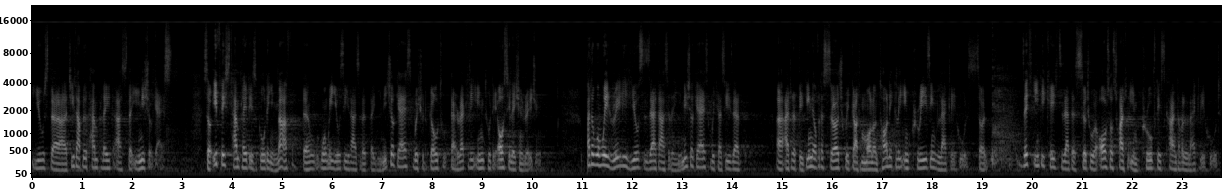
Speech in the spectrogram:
use the GW template as the initial guess. So if this template is good enough, then when we use it as the, the initial guess, we should go to directly into the oscillation region. But when we really use that as the initial guess, we can see that uh, at the beginning of the search, we got monotonically increasing likelihoods. So this indicates that the search will also try to improve this kind of likelihood.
